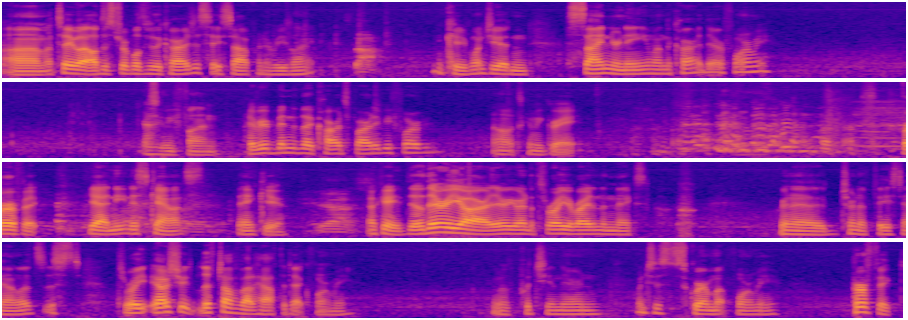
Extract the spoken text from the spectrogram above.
Um, I'll tell you what, I'll just dribble through the cards. Just say stop whenever you like. Stop. Okay, why don't you go ahead and sign your name on the card there for me? That's going to be fun. Have you ever been to the cards party before? Oh, it's going to be great. Perfect. Yeah, neatness counts. Thank you. Yes. Okay, so there you are. There you are. Going to throw you right in the mix. We're gonna turn it face down. Let's just throw you. Actually, lift off about half the deck for me. I'm gonna put you in there and why don't you just square them up for me? Perfect.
